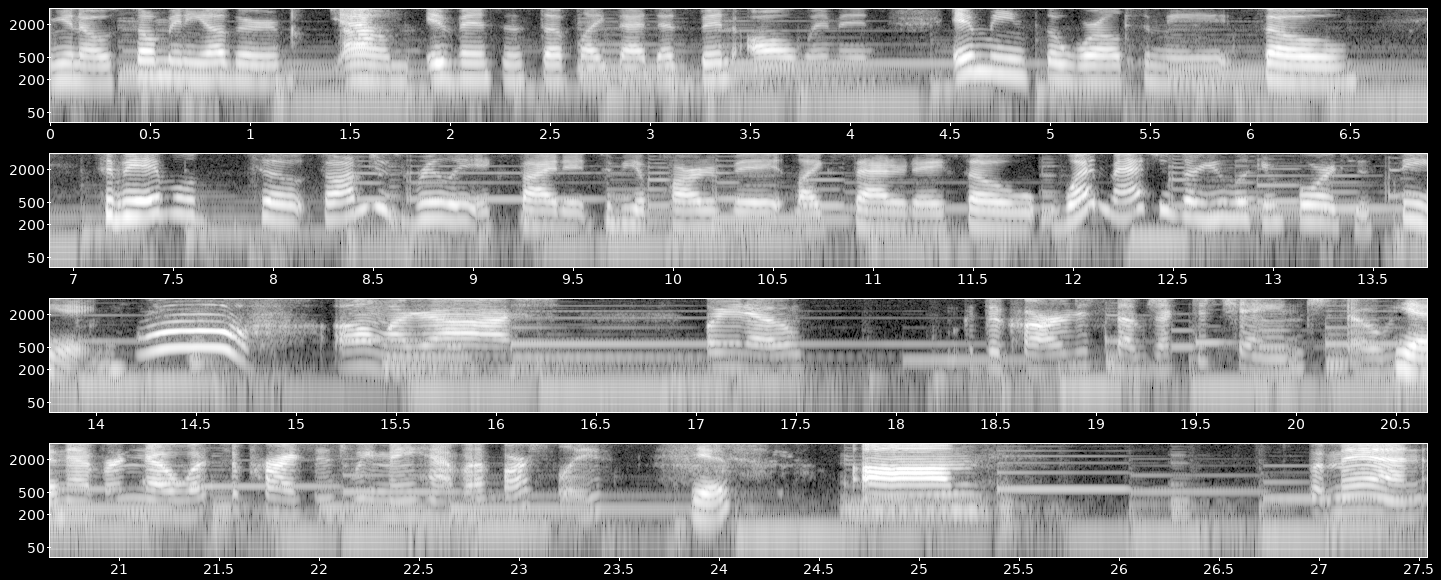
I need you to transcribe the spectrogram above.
you know so many other yeah. um events and stuff like that that's been all women it means the world to me so to be able to so i'm just really excited to be a part of it like saturday. So what matches are you looking forward to seeing? Woo! oh my gosh. Well you know the card is subject to change so yes. never know what surprises we may have up our sleeve. Yes. Um but man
